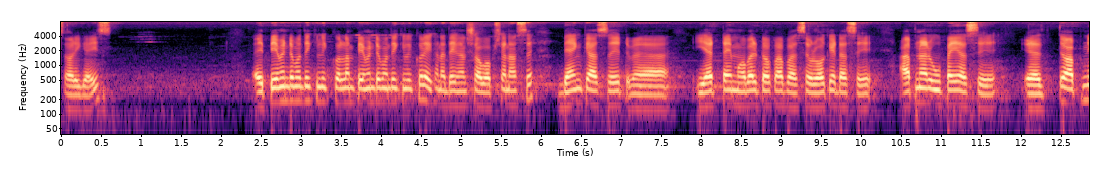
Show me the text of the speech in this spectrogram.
সরি গাইস এই পেমেন্টের মধ্যে ক্লিক করলাম পেমেন্টের মধ্যে ক্লিক করে এখানে দেখেন সব অপশান আছে। ব্যাংক আছে এয়ারটাইম মোবাইল টপ আপ আছে রকেট আছে, আপনার উপায় আছে। তো আপনি,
